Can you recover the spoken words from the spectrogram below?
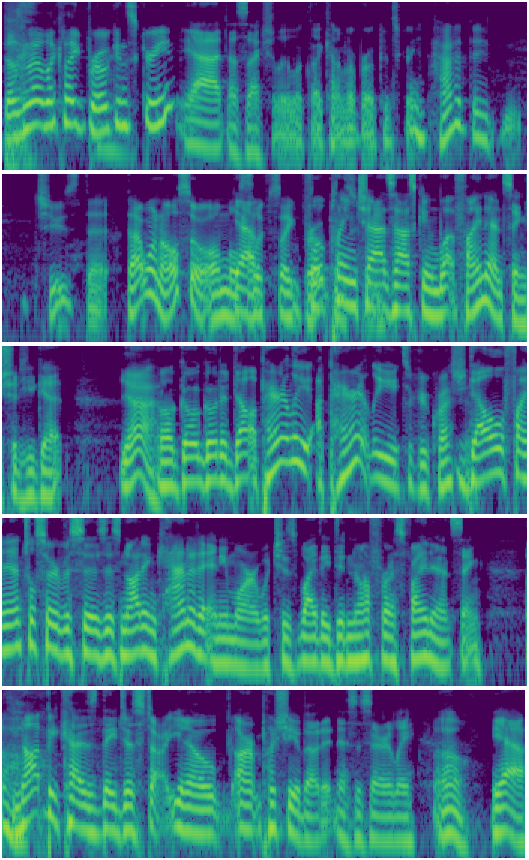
Doesn't that look like broken screen? Yeah, it does actually look like kind of a broken screen. How did they choose that? That one also almost yeah, looks like float broken plane screen. chat's asking what financing should he get. Yeah, Well, go go to Dell. Apparently, apparently, that's a good question. Dell Financial Services is not in Canada anymore, which is why they didn't offer us financing. Not because they just are, you know aren't pushy about it necessarily. oh, Yeah.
